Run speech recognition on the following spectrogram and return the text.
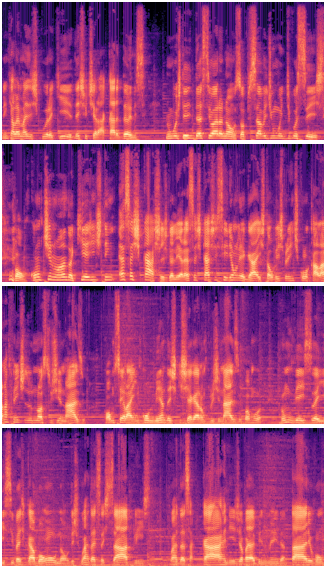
Nem que ela é mais escura aqui, deixa eu tirar, cara, dane-se. Não gostei da senhora não, só precisava de uma de vocês. Bom, continuando aqui, a gente tem essas caixas, galera. Essas caixas seriam legais, talvez pra gente colocar lá na frente do nosso ginásio, como, sei lá, encomendas que chegaram pro ginásio. Vamos, vamos ver isso aí, se vai ficar bom ou não. Deixa eu guardar essas saplings, guardar essa carne, já vai abrindo meu inventário. Vamos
